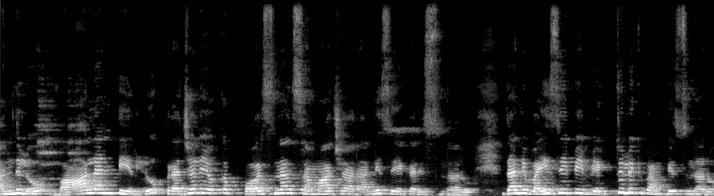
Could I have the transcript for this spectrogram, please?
అందులో వాలంటీర్లు ప్రజల యొక్క పర్సనల్ సమాచారాన్ని సేకరిస్తున్నారు. దాన్ని వైసీపీ వ్యక్తులకి పంపిస్తున్నారు.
